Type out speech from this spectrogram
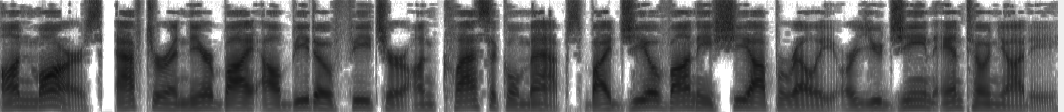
on Mars, after a nearby albedo feature on classical maps by Giovanni Schiaparelli or Eugene Antoniadi.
